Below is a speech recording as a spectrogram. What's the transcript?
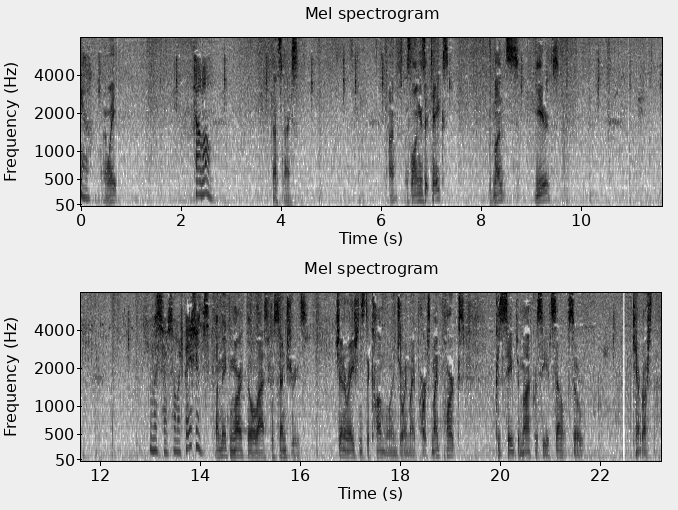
Yeah. I wait. How long? That's nice. Huh? As long as it takes. Months, years. You must have so much patience. I'm making art that'll last for centuries. Generations to come will enjoy my parks. My parks could save democracy itself, so can't rush that.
